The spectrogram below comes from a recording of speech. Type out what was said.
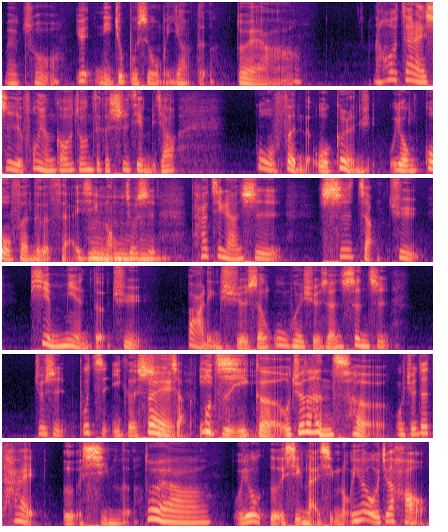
没错，因为你就不是我们要的。对啊，然后再来是凤阳高中这个事件比较过分的，我个人用“过分”这个词来形容，就是他竟然是师长去片面的去霸凌学生、误会学生，甚至就是不止一个师长，不止一个，我觉得很扯，我觉得太恶心了。对啊，我用恶心来形容，因为我觉得好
